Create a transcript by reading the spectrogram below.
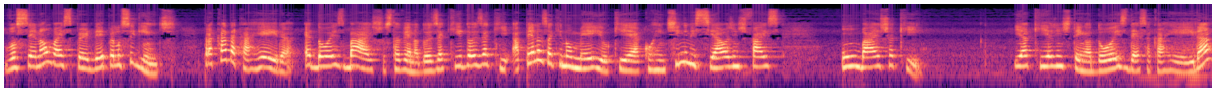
Você não vai se perder pelo seguinte, para cada carreira é dois baixos, tá vendo? Dois aqui, dois aqui. Apenas aqui no meio, que é a correntinha inicial, a gente faz um baixo aqui, e aqui a gente tem, ó, dois dessa carreira.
